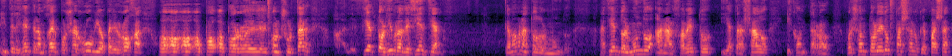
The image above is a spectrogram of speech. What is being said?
inteligente la mujer, por ser rubia o pelirroja o, por eh, consultar ciertos libros de ciencia? Quemaban a todo el mundo, haciendo el mundo analfabeto y atrasado y con terror. Por eso en Toledo pasa lo que pasa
